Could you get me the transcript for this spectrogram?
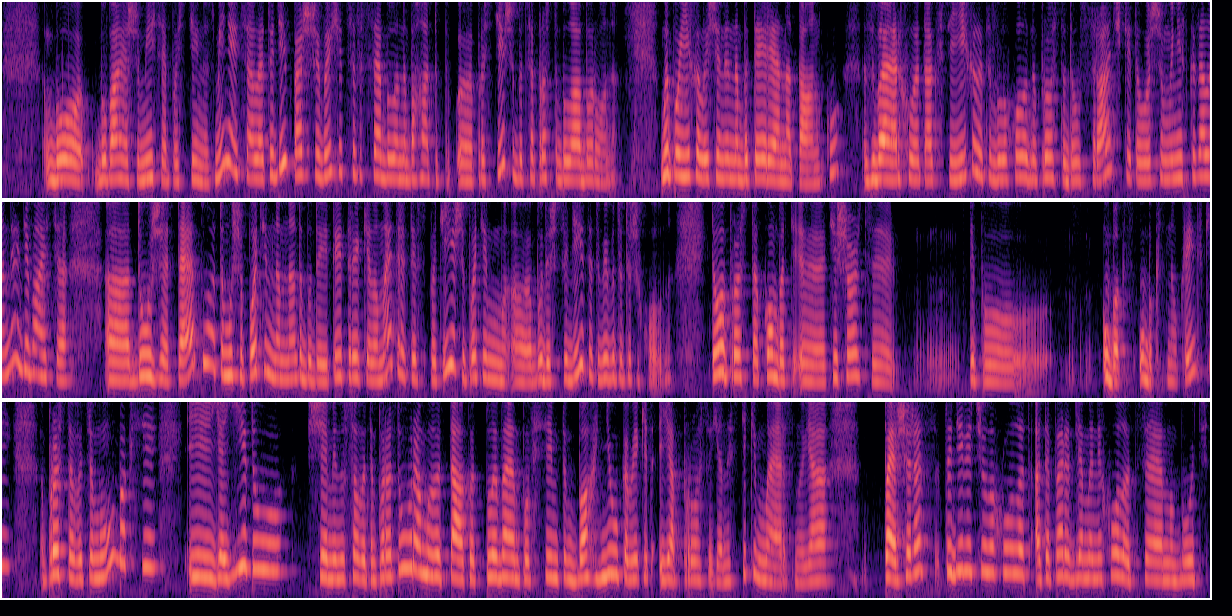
Бо буває, що місія постійно змінюється, але тоді перший вихід це все було набагато е, простіше, бо це просто була оборона. Ми поїхали ще не на БТРі, а на танку. Зверху так всі їхали. Це було холодно просто до усрачки, тому що мені сказали, не одягайся е, дуже тепло, тому що потім нам треба буде йти 3 кілометри, ти вспотієш, і потім е, будеш сидіти, тобі буде дуже холодно. То просто комбат ті-шорт, це типу. Убакс, Убакс на український. Просто в цьому Убаксі, і я їду. Ще мінусова температура, ми отак от пливемо по всім тим багнюкам, які я просто я настільки мерзну. Я перший раз тоді відчула холод, а тепер для мене холод це, мабуть,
